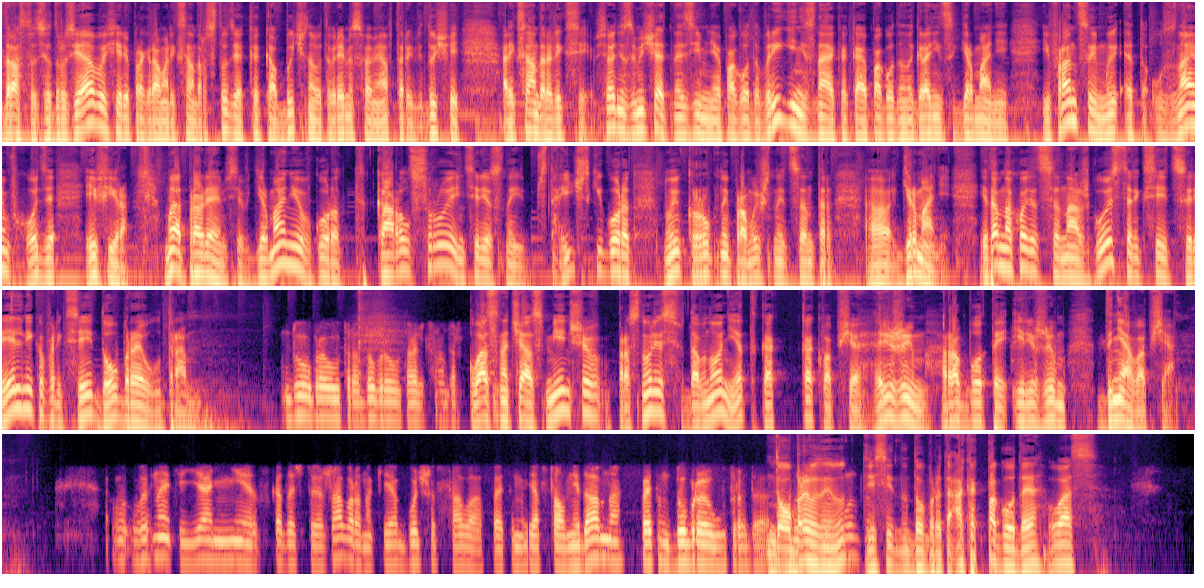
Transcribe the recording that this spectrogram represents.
Здравствуйте, друзья! В эфире программа «Александр Студия». Как обычно, в это время с вами автор и ведущий Александр Алексеев. Сегодня замечательная зимняя погода в Риге. Не зная, какая погода на границе Германии и Франции, мы это узнаем в ходе эфира. Мы отправляемся в Германию, в город Карлсруэ, интересный исторический город, ну и крупный промышленный центр э, Германии. И там находится наш гость Алексей Цирельников. Алексей, доброе утро. Доброе утро, доброе утро, Александр. У вас на час меньше, проснулись давно, нет? Как, как вообще режим работы и режим дня вообще? Вы знаете, я не сказать, что я жаворонок, я больше сова, поэтому я встал недавно, поэтому доброе утро, да. Доброе, ну, действительно доброе утро. А как погода у вас?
